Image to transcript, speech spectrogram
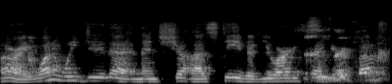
All right, why don't we do that? And then, sh- uh, Steve, have you already set your stuff?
